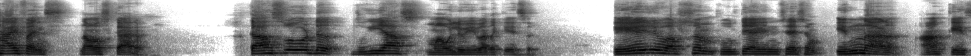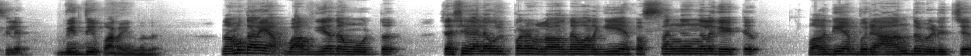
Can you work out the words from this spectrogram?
ഹായ് ഫ്രണ്ട്സ് നമസ്കാരം. കാസർഗോഡ് റിയാസ് മൗലവി വധക്കേസ് ഏഴ് വർഷം പൂർത്തിയായതിനു ശേഷം ഇന്നാണ് ആ കേസിൽ വിധി പറയുന്നത്. നമുക്കറിയാം വർഗീയത മൂത്ത് ശശികല ഉൾപ്പെടെയുള്ളവരുടെ വർഗീയ പ്രസംഗങ്ങൾ കേട്ട് വർഗീയ ഭ്രാന്ത് പിടിച്ച്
